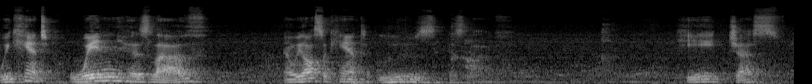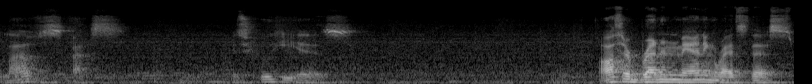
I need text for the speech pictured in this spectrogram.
We can't win his love, and we also can't lose his love. He just loves us, it's who he is. Author Brennan Manning writes this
